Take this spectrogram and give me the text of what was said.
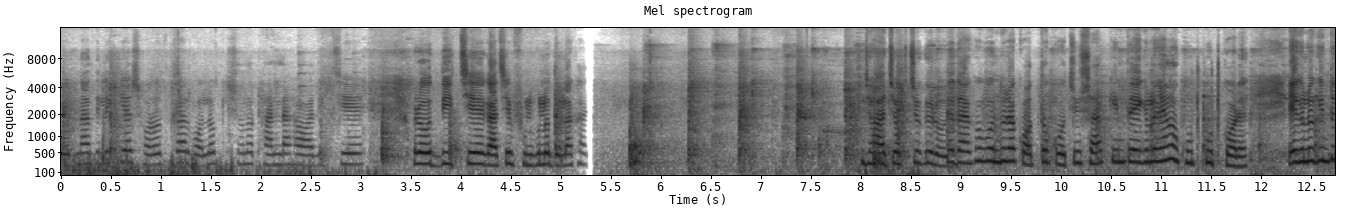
রোদ না দিলে কি আর শরৎকাল? বলো, কি সুন্দর ঠান্ডা হাওয়া দিচ্ছে, রোদ দিচ্ছে, গাছে ফুলগুলো দোলা খাচ্ছে। ঝা চকচকে রোদ। দেখো বন্ধুরা, কত কচু শাক, কিন্তু এগুলো জানো কুটকুট করে। এগুলো কিন্তু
